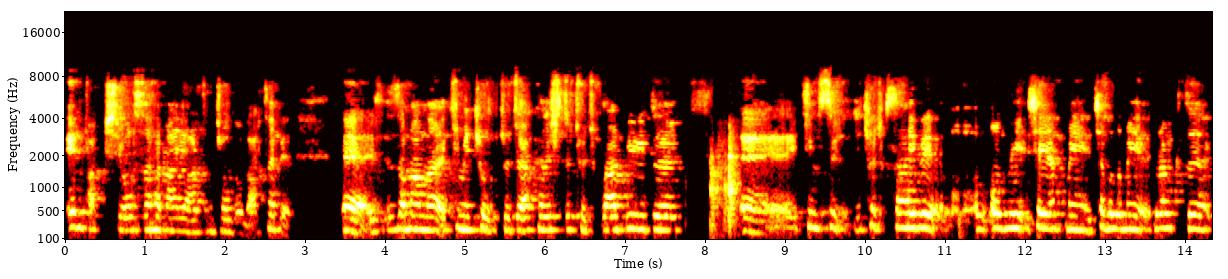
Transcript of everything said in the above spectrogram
En ufak bir şey olsa hemen yardımcı olurlar. Tabii e, zamanla kimi çoluk çocuğa karıştı, çocuklar büyüdü. E, kimisi çocuk sahibi ol- olmayı, şey yapmayı, çabalamayı bıraktı.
